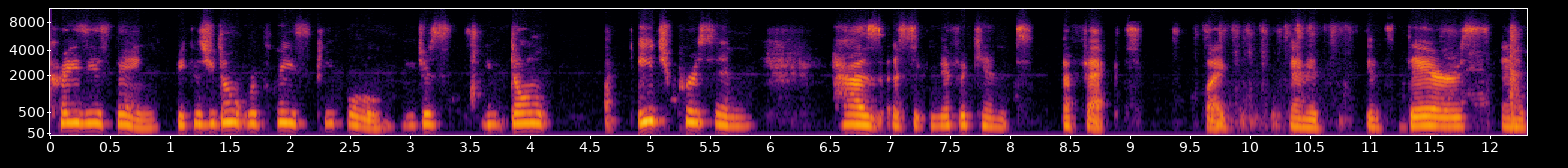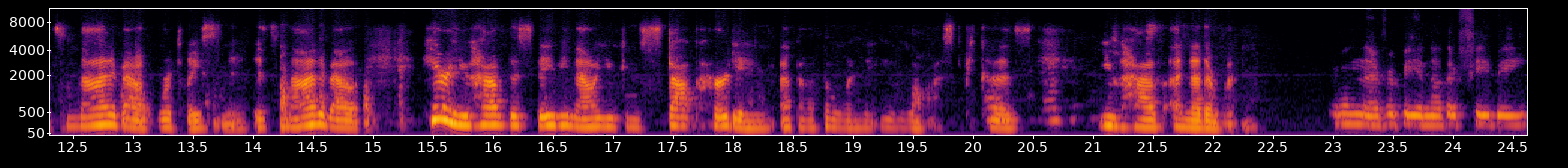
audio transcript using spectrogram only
craziest thing because you don't replace people. You just, you don't, each person has a significant effect like and it's it's theirs and it's not about replacement it's not about here you have this baby now you can stop hurting about the one that you lost because you have another one there will never be another phoebe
